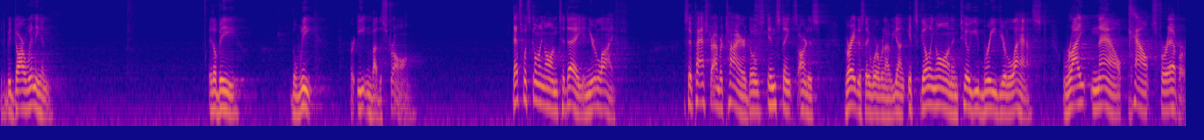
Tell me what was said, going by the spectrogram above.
It'll be Darwinian. It'll be the weak are eaten by the strong. That's what's going on today in your life. You say, Pastor, I'm retired. Those instincts aren't as great as they were when I was young. It's going on until you breathe your last right now counts forever.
